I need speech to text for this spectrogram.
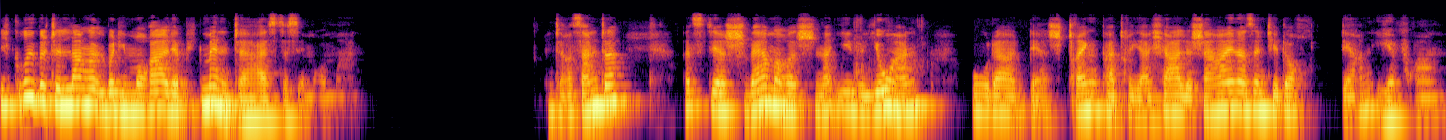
Ich grübelte lange über die Moral der Pigmente, heißt es im Roman. Interessanter als der schwärmerisch naive Johann oder der streng patriarchalische Heiner sind jedoch deren Ehefrauen.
